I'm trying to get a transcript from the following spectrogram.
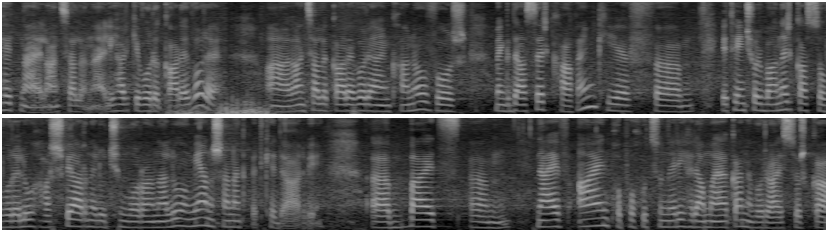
հետ նայել, անցյալը նայել։ Իհարկե, որը կարևոր է, անցյալը կարևոր է այնքանով, որ մենք դասեր քաղենք եւ եթե ինչ որ բաներ կա սովորելու, հաշվի առնելու, չմոռանալու, միանշանակ պետք է դա արվի բայց նաև այն փոփոխությունների հրամայականը, որը այսօր կա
